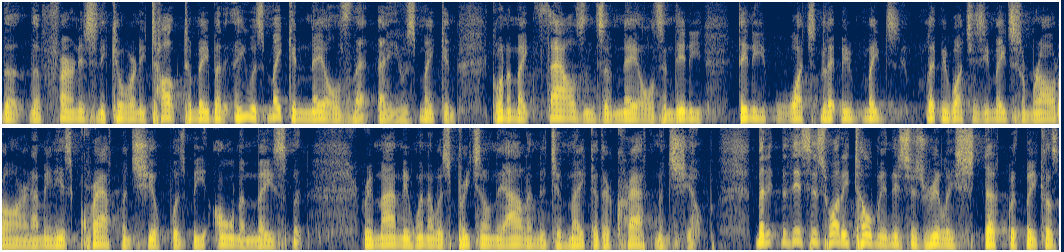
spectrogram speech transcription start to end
the, the furnace and he came over and he talked to me. But he was making nails that day. He was making, going to make thousands of nails, and then he then he watched let me made let me watch as he made some wrought iron. I mean, his craftsmanship was beyond amazement remind me when I was preaching on the island of Jamaica, their craftsmanship. But, it, but this is what he told me, and this has really stuck with me because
